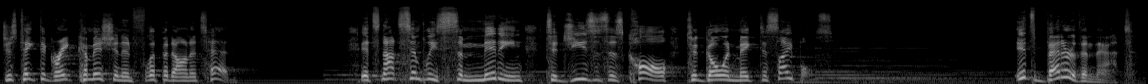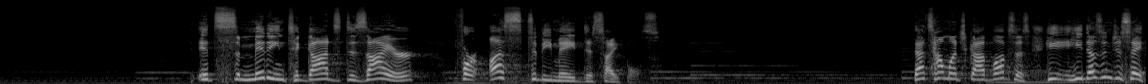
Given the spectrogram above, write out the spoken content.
Just take the Great Commission and flip it on its head. It's not simply submitting to Jesus' call to go and make disciples. It's better than that. It's submitting to God's desire for us to be made disciples. That's how much God loves us. He, he doesn't just say,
